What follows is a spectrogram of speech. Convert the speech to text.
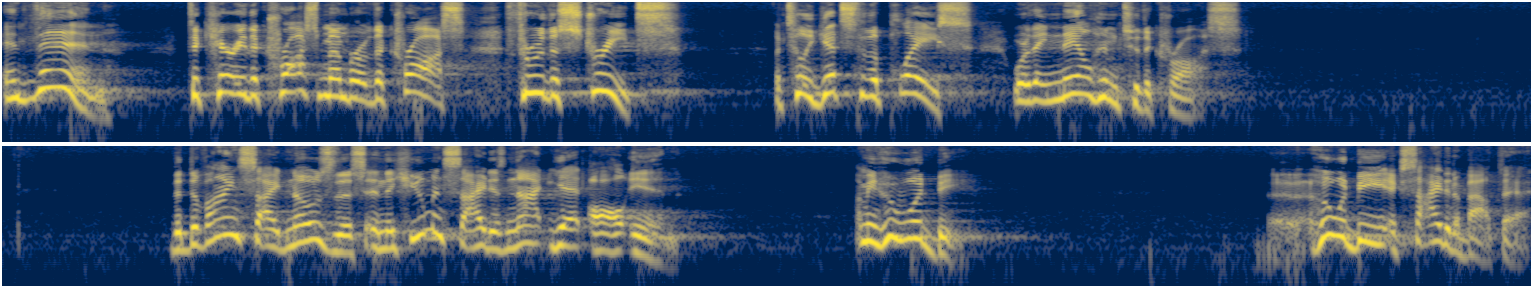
And then to carry the cross member of the cross through the streets until he gets to the place where they nail him to the cross. The divine side knows this, and the human side is not yet all in. I mean, who would be? Uh, who would be excited about that?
